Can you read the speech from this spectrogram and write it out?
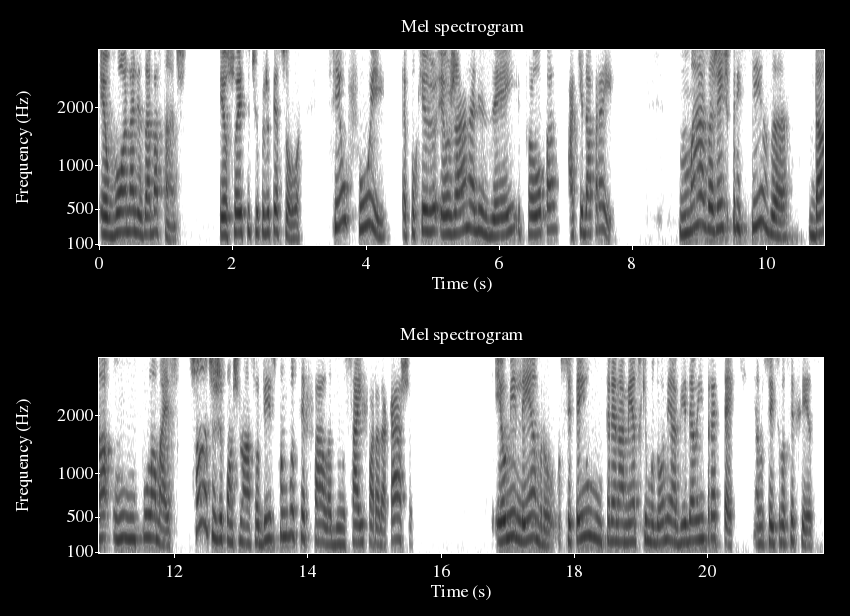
eu vou analisar bastante. Eu sou esse tipo de pessoa. Se eu fui, é porque eu já analisei e falei, opa, aqui dá para ir. Mas a gente precisa dar um pulo a mais. Só antes de continuar sobre isso, quando você fala do sair fora da caixa, eu me lembro, se tem um treinamento que mudou minha vida, é o Empretec. Eu não sei se você fez.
